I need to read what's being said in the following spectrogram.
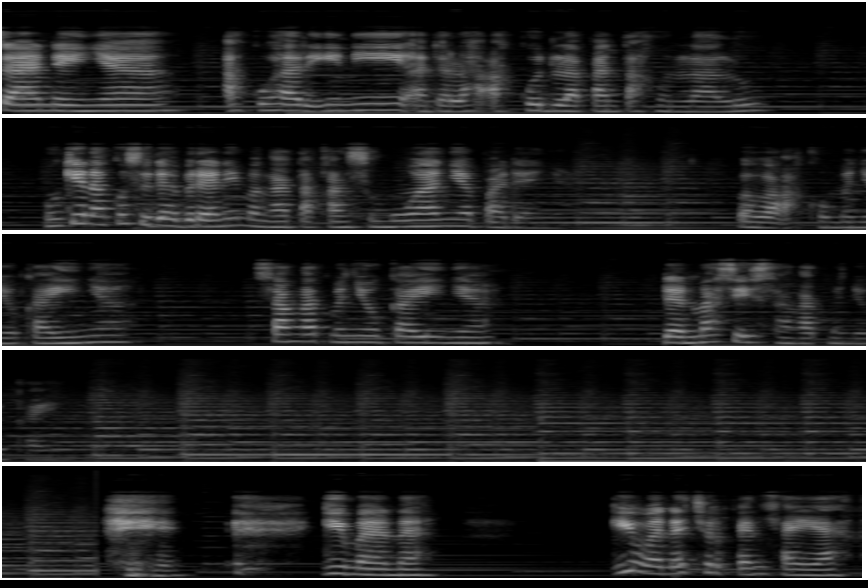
Seandainya aku hari ini adalah aku delapan tahun lalu, Mungkin aku sudah berani mengatakan semuanya padanya, bahwa aku menyukainya, sangat menyukainya, dan masih sangat menyukainya. Gimana? Gimana cerpen saya?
